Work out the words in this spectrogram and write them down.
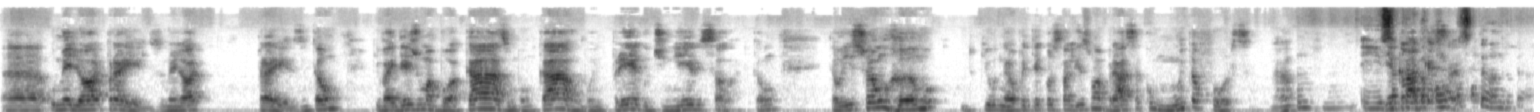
uh, o melhor para eles, o melhor para eles. Então, que vai desde uma boa casa, um bom carro, um bom emprego, dinheiro e salário. Então, então isso é um ramo que o neopentecostalismo abraça com muita força. Né? Uhum. E isso e é acaba conquistando essa...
